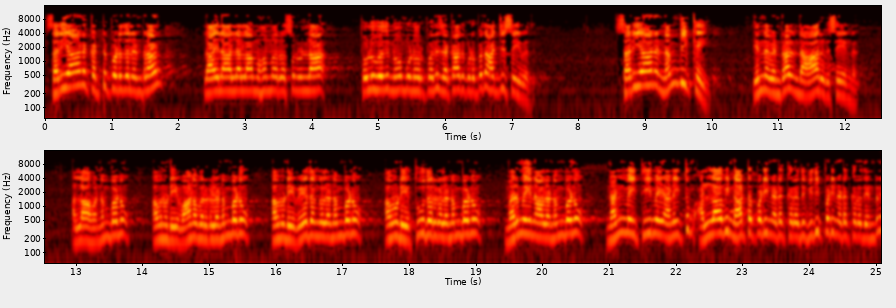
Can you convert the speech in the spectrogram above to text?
சரியான கட்டுப்படுதல் என்றால் லாயிலா அல்லா முகமது ரசூலுல்லா தொழுவது நோன்பு நோற்பது ஜக்காது கொடுப்பது ஹஜ்ஜு செய்வது. சரியான நம்பிக்கை என்னவென்றால் இந்த ஆறு விஷயங்கள். அல்லாஹை நம்பணும் அவனுடைய வானவர்களை நம்பணும் அவனுடைய வேதங்களை நம்பணும் அவனுடைய தூதர்களை நம்பணும் மறுமையினால நம்பணும் நன்மை தீமை அனைத்தும் அல்லாவின் நாட்டப்படி நடக்கிறது விதிப்படி நடக்கிறது என்று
